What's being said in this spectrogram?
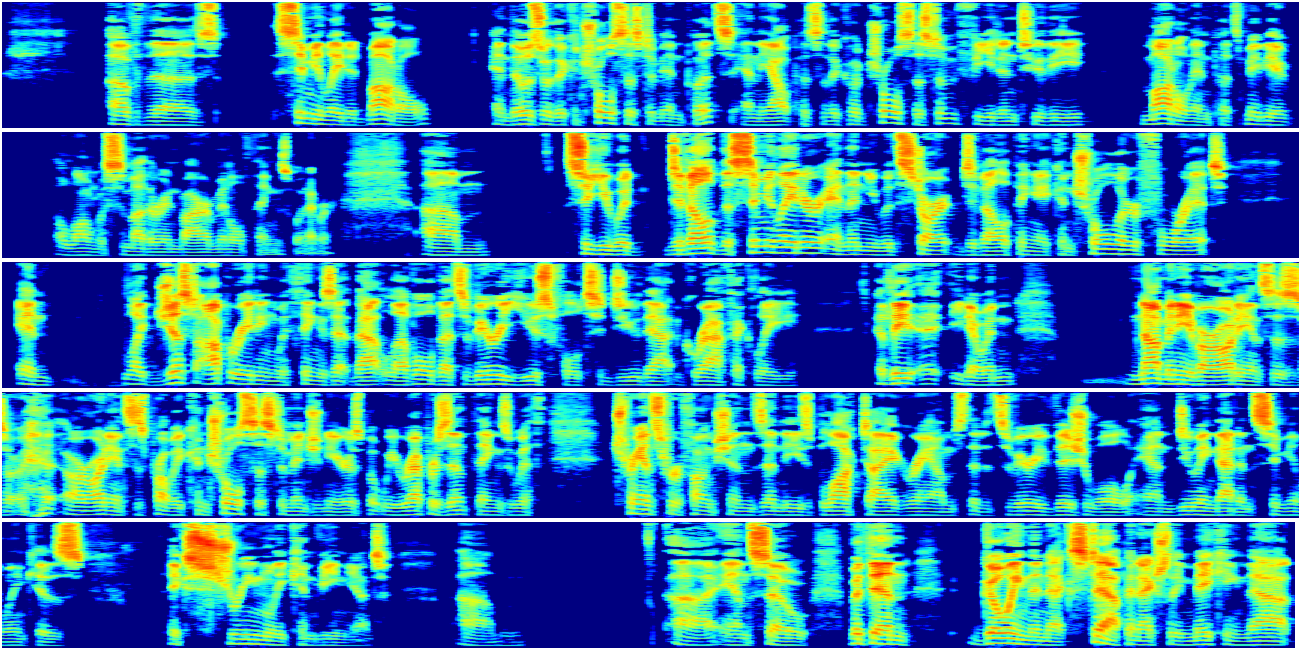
of the simulated model and those are the control system inputs and the outputs of the control system feed into the model inputs maybe along with some other environmental things whatever. Um, so you would develop the simulator and then you would start developing a controller for it. And like just operating with things at that level that's very useful to do that graphically at least eh, you know and not many of our audiences are, our audience is probably control system engineers but we represent things with transfer functions and these block diagrams that it's very visual and doing that in simulink is extremely convenient. Um, uh, and so but then going the next step and actually making that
